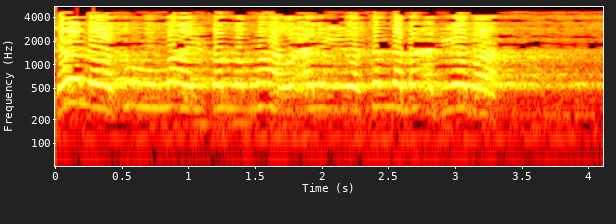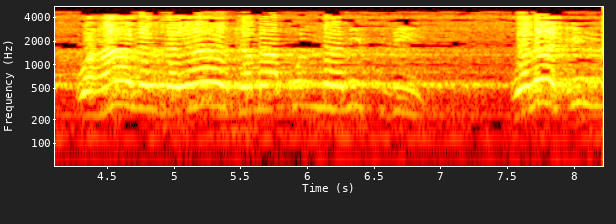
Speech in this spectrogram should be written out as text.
كان رسول الله صلى الله عليه وسلم أبيضا. وهذا البيان كما قلنا نسبي. ولكن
